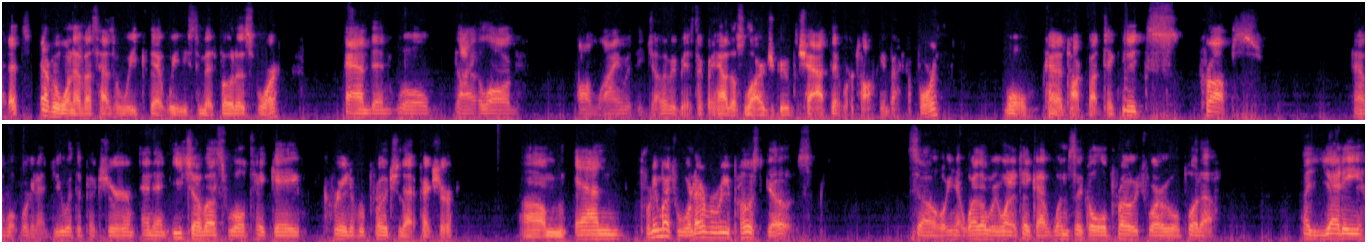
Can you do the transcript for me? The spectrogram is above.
edit. Every one of us has a week that we submit photos for, and then we'll dialogue online with each other. We basically have this large group chat that we're talking back and forth. We'll kind of talk about techniques, crops, and what we're going to do with the picture. And then each of us will take a creative approach to that picture. Um, and pretty much whatever we post goes. So, you know, whether we want to take a whimsical approach where we'll put a, a Yeti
